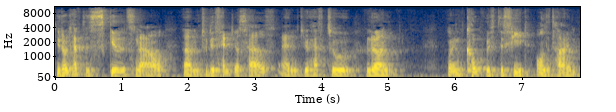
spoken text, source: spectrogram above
you don't have the skills now um, to defend yourself, and you have to learn and cope with defeat all the time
